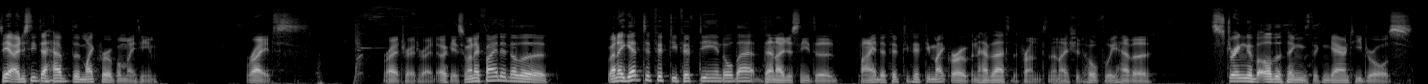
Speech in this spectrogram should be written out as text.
So yeah, I just need to have the microbe on my team. Right. Right, right, right. Okay, so when I find another... When I get to 50-50 and all that, then I just need to find a 50-50 microbe and have that to the front. And then I should hopefully have a string of other things that can guarantee draws.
